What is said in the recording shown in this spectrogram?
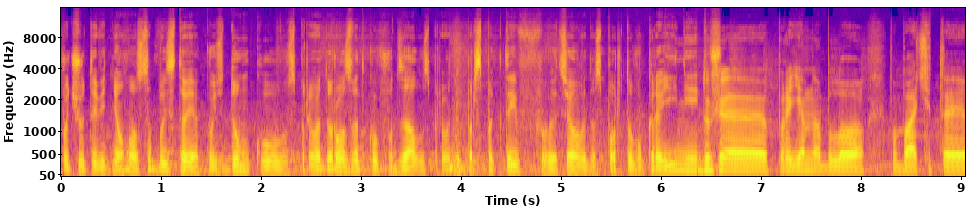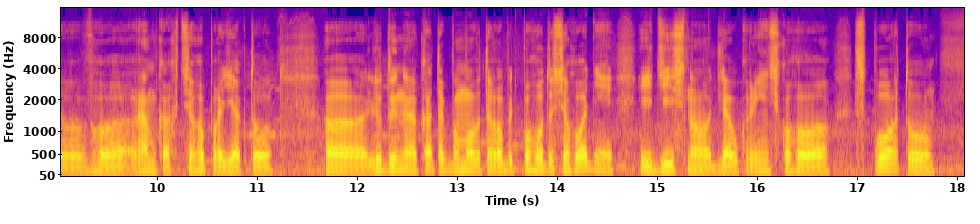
почути від нього особисто якусь думку з приводу розвитку футзалу, з приводу перспектив цього виду спорту в Україні. Дуже приємно було побачити в рамках цього проєкту е, людину, яка, так би мовити, робить погоду сьогодні. І дійсно для українського спорту е,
